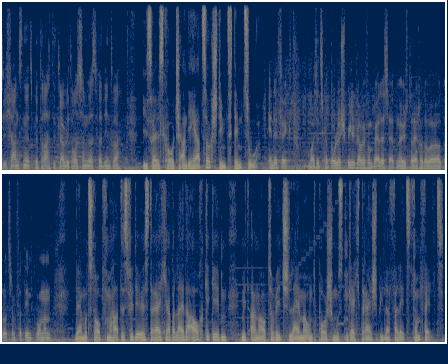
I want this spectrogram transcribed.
die Chancen jetzt betrachtet, glaube ich trotzdem, dass es verdient war. Israels Coach Andi Herzog stimmt dem zu. Im Endeffekt war es jetzt kein tolles Spiel, glaube ich, von beiden Seiten. Österreich hat aber trotzdem verdient gewonnen. Wermutstropfen hat es für die Österreicher aber leider auch gegeben. Mit Arnautovic, Leimer und Posch mussten gleich drei Spieler verletzt vom Feld.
